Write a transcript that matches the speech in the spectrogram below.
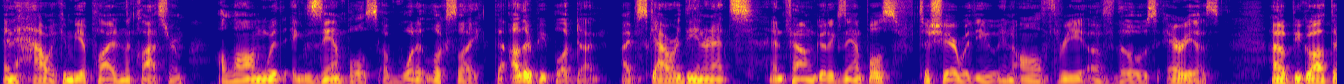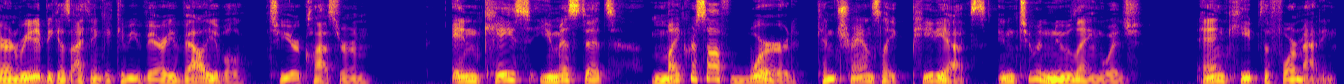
and how it can be applied in the classroom, along with examples of what it looks like that other people have done. I've scoured the internets and found good examples to share with you in all three of those areas. I hope you go out there and read it because I think it could be very valuable to your classroom. In case you missed it, Microsoft Word can translate PDFs into a new language and keep the formatting.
